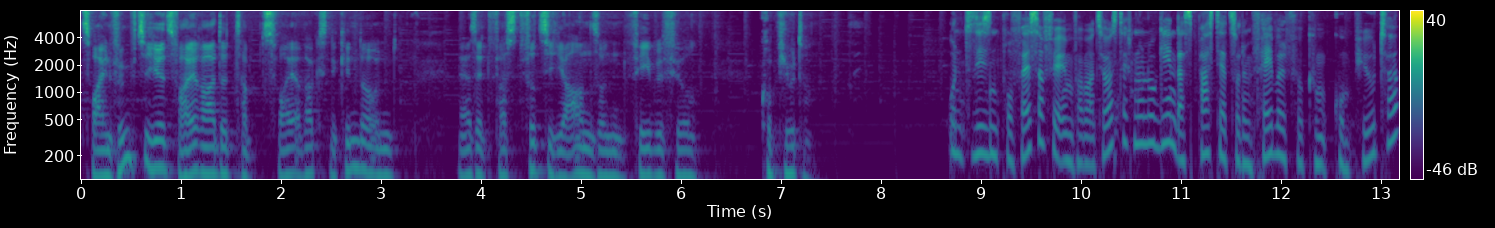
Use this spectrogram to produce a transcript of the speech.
52 jetzt, verheiratet, habe zwei erwachsene Kinder und ja, seit fast 40 Jahren so ein Faible für Computer. Und Sie sind Professor für Informationstechnologien, das passt ja zu dem Fable für Computer,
